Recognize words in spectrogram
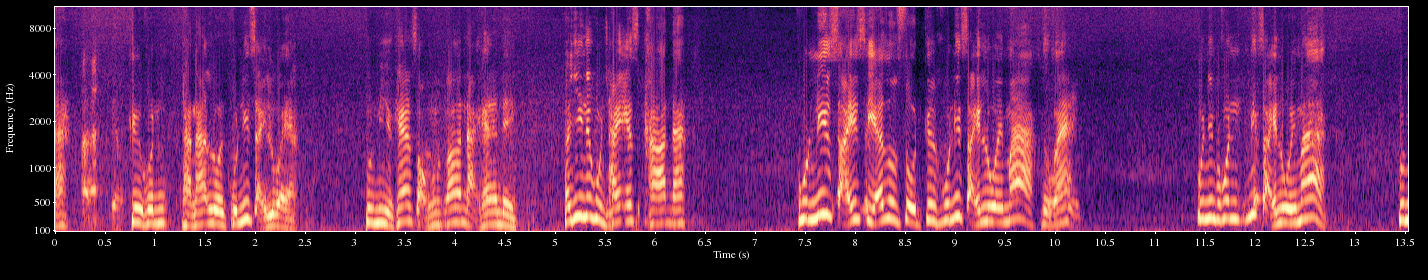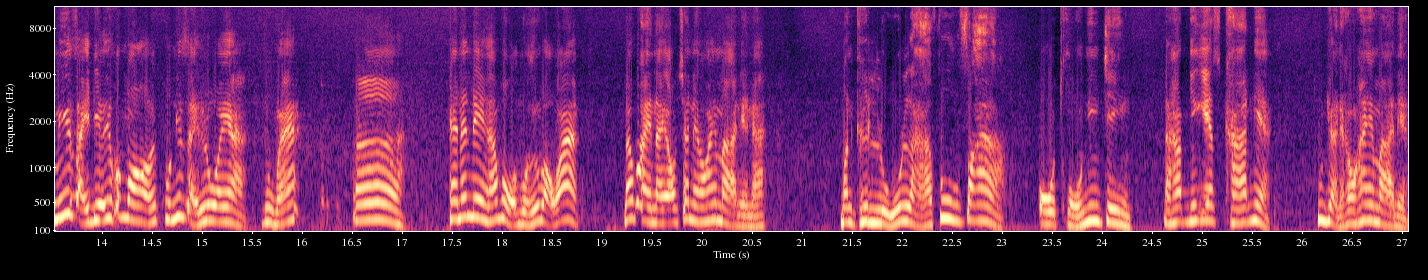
นะ คือคุณฐานะรวยคุณนิสัยรวยอะ คุณมีอยู่แค่สองลักษณะแค่นั้นเอง แล้วยิ่งถ้าคุณใช้ S card นะ คุณนิสัยเสียสุดๆ คือคุณนิสัยรวยมากถูกไหมคุณเป็นคนนิสัยรวยมาก คุณมีนิสัยเดียวที่เขามองว่าคุณนิสัยรวยอะถูกไหมเออแค่นั้นเองครับผมผมถึงบอกว่า แล้วภายในออปชั่นที่เขาให้มาเนี่ยนะมันคือหรูหราฟู่ฟ้า โอโถงจริง ๆ นะครับ ยิ่ง S card เนี่ยทุกอย่างที่เขาให้มาเนี่ย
